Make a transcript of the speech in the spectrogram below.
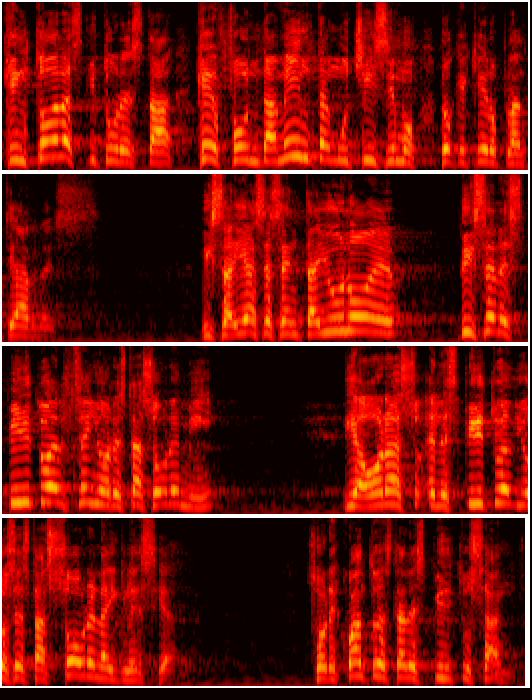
que en toda la escritura está, que fundamentan muchísimo lo que quiero plantearles. Isaías 61 eh, dice, el Espíritu del Señor está sobre mí. y ahora el Espíritu de Dios está sobre la iglesia. ¿Sobre cuánto está el Espíritu Santo?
